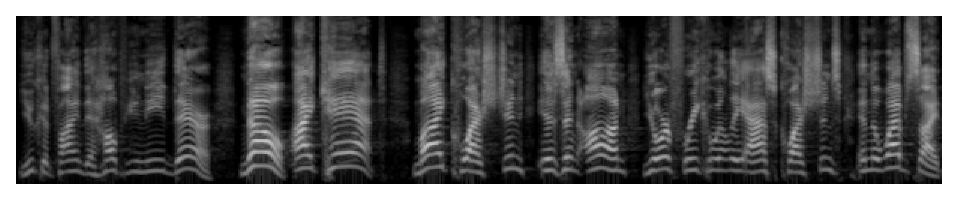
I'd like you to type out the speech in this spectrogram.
you could find the help you need there. No, I can't. My question isn't on your frequently asked questions in the website.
